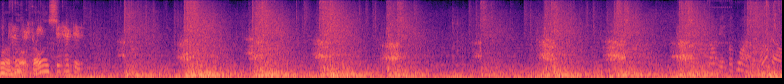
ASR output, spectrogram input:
Oh, hello, fellas. detected. Target acquired. Wilco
